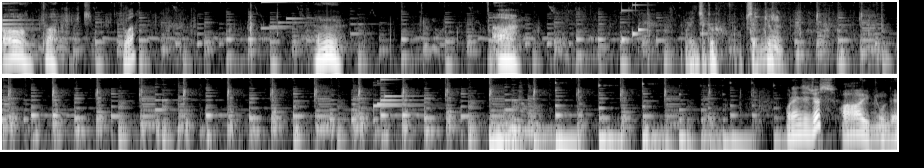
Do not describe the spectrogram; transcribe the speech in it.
어, 좋아. 좋아? 음. 아, 오렌지도 없앨 겸. 오렌지 주스? 아, 이거 좋은데?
